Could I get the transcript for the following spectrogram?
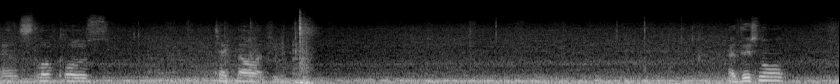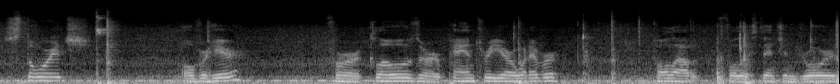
and slow close technology. Additional storage over here for clothes or pantry or whatever. Pull out full extension drawers.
